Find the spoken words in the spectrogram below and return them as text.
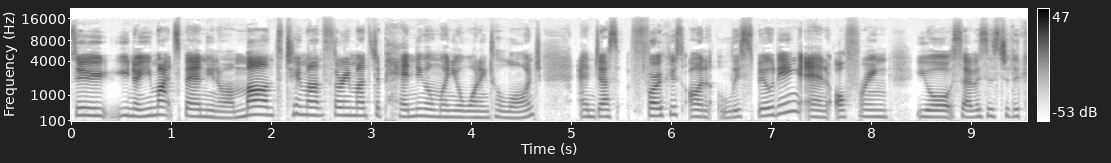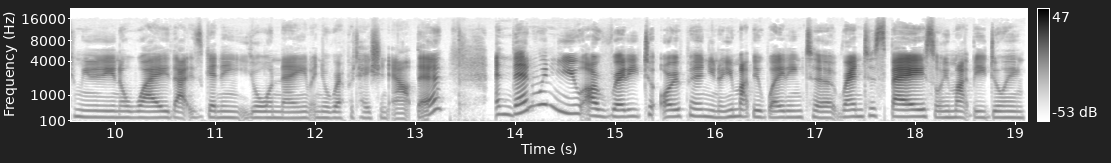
So, you know, you might spend, you know, a month, two months, three months, depending on when you're wanting to launch, and just focus on list building and offering your services to the community in a way that is getting your name and your reputation out there. And then when you are ready to open, you know, you might be waiting to rent a space or you might be doing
